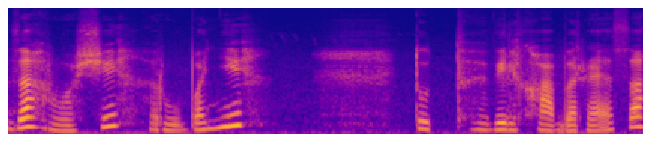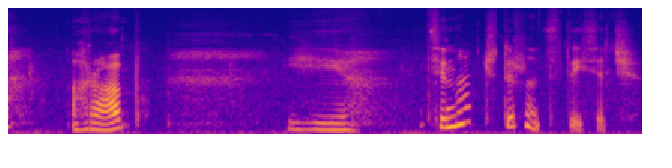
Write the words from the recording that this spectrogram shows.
За гроші рубані. Тут вільха береза, граб. І ціна 14 тисяч.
